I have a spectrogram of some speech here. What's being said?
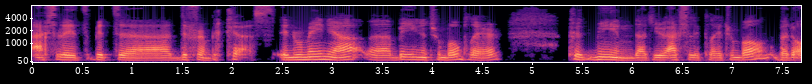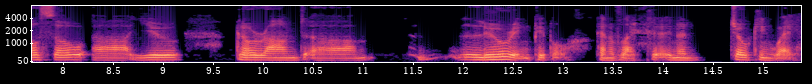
actually it's a bit uh, different because in Romania, uh, being a trombone player could mean that you actually play trombone, but also uh, you go around um, luring people, kind of like in a joking way.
